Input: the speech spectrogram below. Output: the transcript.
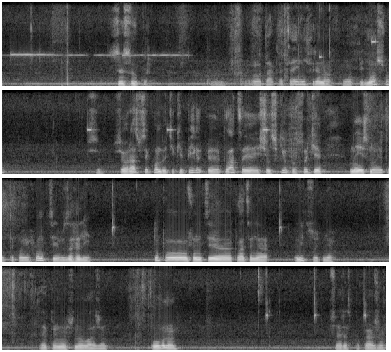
Все супер. Отак, а цей ніхрена. От, підношу. Все, все, раз в секунду тільки пі- е, клацає і щелчків по суті не існує тут такої функції взагалі. Тупо функція клацання відсутня. Це, звісно, лажа. Повна. Ще раз покажу.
